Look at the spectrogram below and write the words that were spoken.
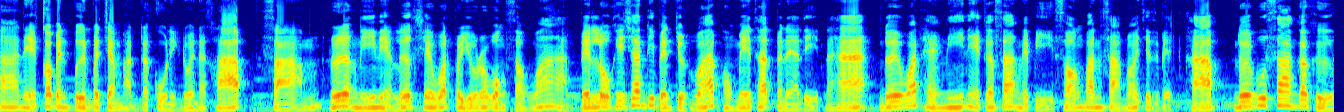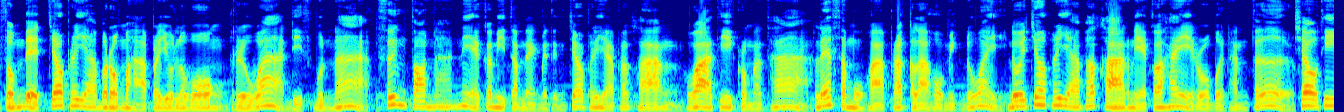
ลาเนี่ยก็เป็นปืนประจำหันตระกูลอีกด้วยนะครับ 3. เรื่องนี้เนี่ยเลือกใช้วัดประยุรวงศาวาสเป็นโลเคชั่นที่เป็นจุดวาร์ปของเมทัสในอดีตนะฮะ โดยวัดแห่งนี้เนี่ยก็สร้างในปี 2371 ครับ โดยผู้สร้างก็คือสมเด็จเจ้าพระยาบรมมหาประยุรวงศ์หรือว่าดิสบุญนาคซึ่งตอนนั้นเนี่ยก็มีตำแหน่งเป็นถึงเจ้าพระยาพระคลัง ว่าที่กรมท่าและสมุหาพระกลาโหมอีกด้วย โดยเจ้าพระยาพระคลังเนี่ยก็ให้โรเบิร์ตฮันเตอร์เช่าที่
